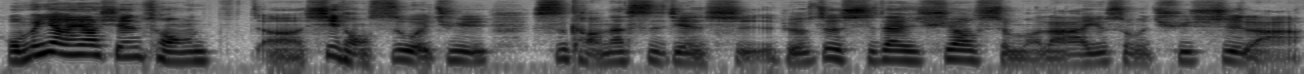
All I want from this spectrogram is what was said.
我们一样要先从呃系统思维去思考那四件事，比如这时代需要什么啦，有什么趋势啦。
